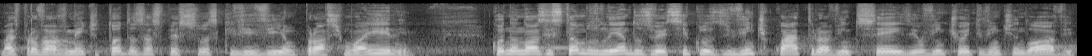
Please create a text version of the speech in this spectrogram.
mas provavelmente todas as pessoas que viviam próximo a ele. Quando nós estamos lendo os versículos de 24 a 26 e o 28 e 29,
